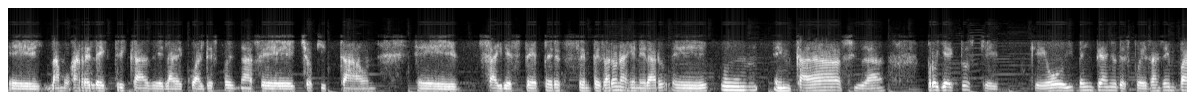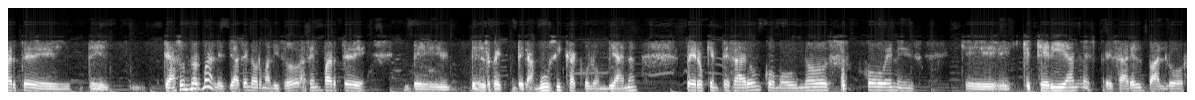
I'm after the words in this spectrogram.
eh, La Mujer Eléctrica, de la de cual después nace Chucky Town, eh, Side Steppers, se empezaron a generar eh, un, en cada ciudad proyectos que, que hoy, 20 años después, hacen parte de, de ya son normales, ya se normalizó, hacen parte de, de, de la música colombiana pero que empezaron como unos jóvenes que, que querían expresar el valor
